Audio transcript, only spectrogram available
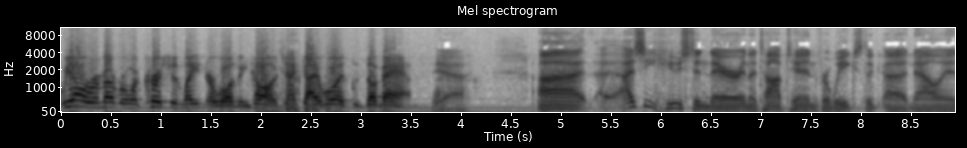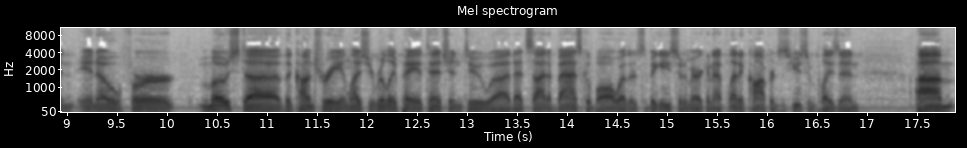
we all remember what Christian Laettner was in college. That guy was the man. Yeah. Uh, I see Houston there in the top ten for weeks to, uh, now, and you know for most uh, of the country, unless you really pay attention to uh, that side of basketball, whether it's the Big Eastern American Athletic Conference, as Houston plays in. Um,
